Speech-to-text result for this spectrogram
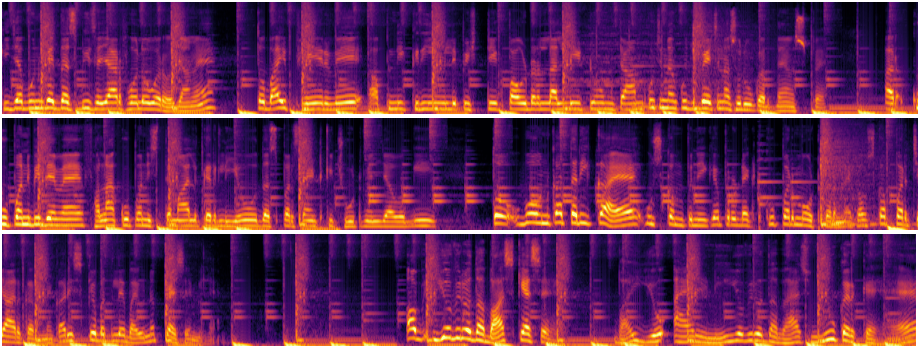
कि जब उनके दस बीस हज़ार फॉलोवर हो जाए तो भाई फिर वे अपनी क्रीम लिपस्टिक पाउडर लाली, टूम, टाम, कुछ ना कुछ बेचना शुरू करते हैं उस पर और कूपन भी दे मैं फला कूपन इस्तेमाल कर लियो, दस परसेंट की छूट मिल जाओगी। तो वो उनका तरीका है उस कंपनी के प्रोडक्ट को प्रमोट करने का, उसका प्रचार करने का, और इसके बदले भाई उन्हें पैसे मिले। अब यो विरोधाभास कैसे है? भाई यो आयरनी यो विरोधाभास न्यू करके है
